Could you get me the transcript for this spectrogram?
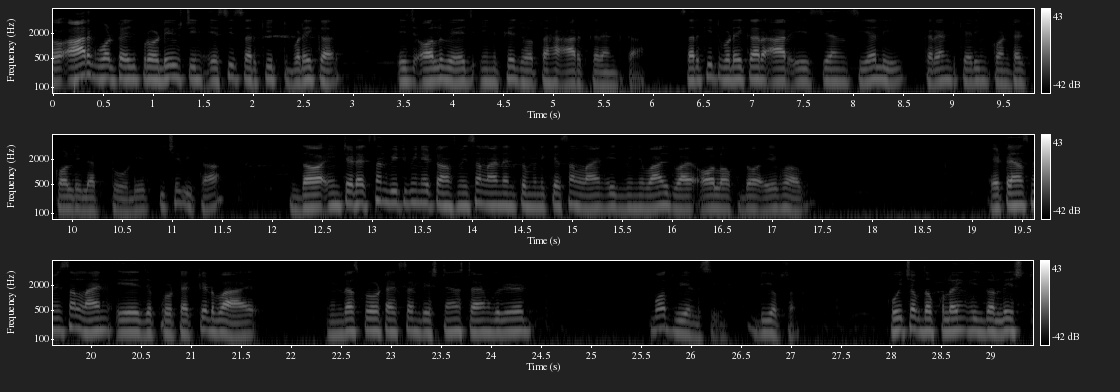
तो arc voltage produced in AC circuit breaker is always in phase होता है आर्क करंट का। Circuit breaker are essentially current carrying contact called electrode. ये पीछे भी था। The interaction between a transmission line and communication line is minimise by all of the above a transmission line is protected by इंडस protection, distance, time graded, both B and C, D option. Which of the following is the least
